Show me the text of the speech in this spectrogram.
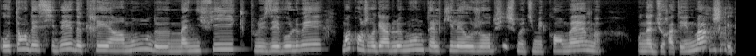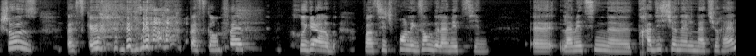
Autant décider de créer un monde magnifique, plus évolué. Moi, quand je regarde le monde tel qu'il est aujourd'hui, je me dis, mais quand même, on a dû rater une marche, quelque chose. Parce que, parce qu'en fait, regarde, enfin, si je prends l'exemple de la médecine, euh, la médecine euh, traditionnelle naturelle,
